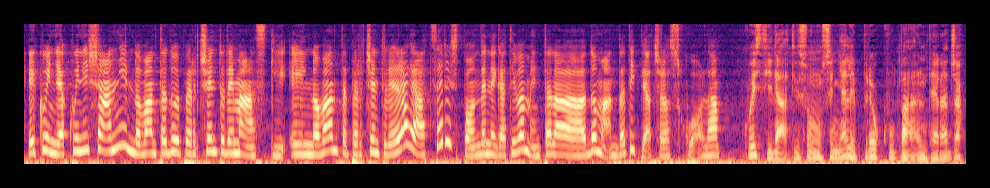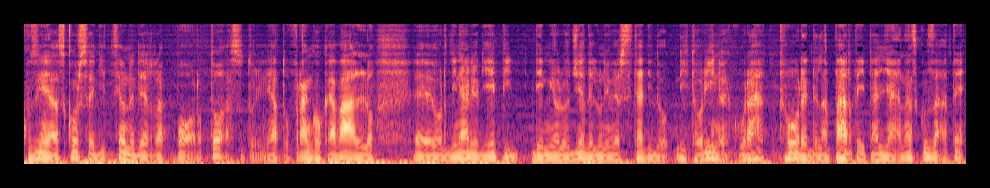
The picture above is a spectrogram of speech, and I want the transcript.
e quindi a 15 anni il 92% dei maschi e il 90% delle ragazze risponde negativamente alla domanda ti piace la scuola. Questi dati sono un segnale preoccupante, era già così nella scorsa edizione del rapporto, ha sottolineato Franco Cavallo, eh, ordinario di epidemiologia dell'Università di, Do- di, Torino e curatore della parte italiana, scusate,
